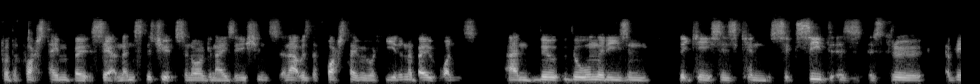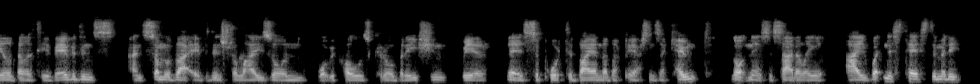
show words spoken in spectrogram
for the first time about certain institutes and organisations, and that was the first time we were hearing about ones. And the the only reason that cases can succeed is, is through availability of evidence, and some of that evidence relies on what we call as corroboration, where it is supported by another person's account, not necessarily eyewitness testimony,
